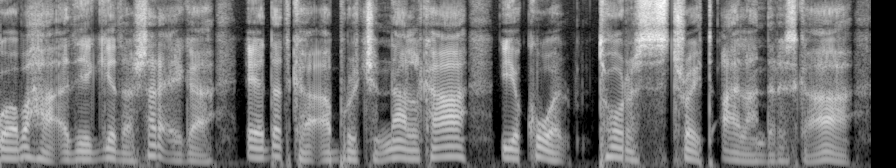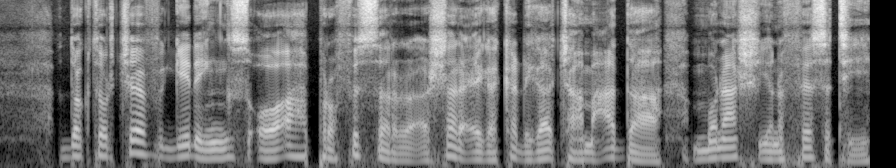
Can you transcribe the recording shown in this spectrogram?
goobaha adeegyada sharciga ee dadka aboriginaalka iyo kuwa torres straight islanderska ah dor jeff giddings oo ah professor sharciga ka dhiga jaamacadda monash university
